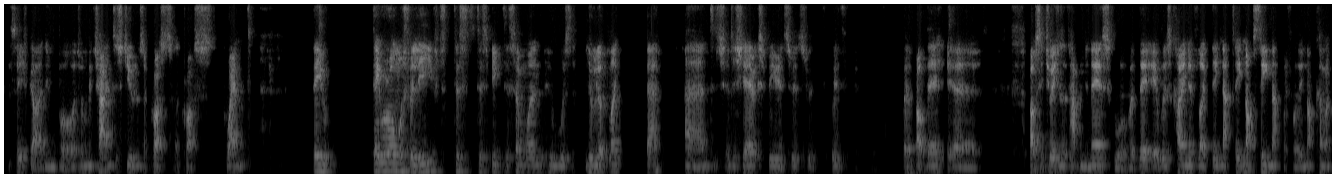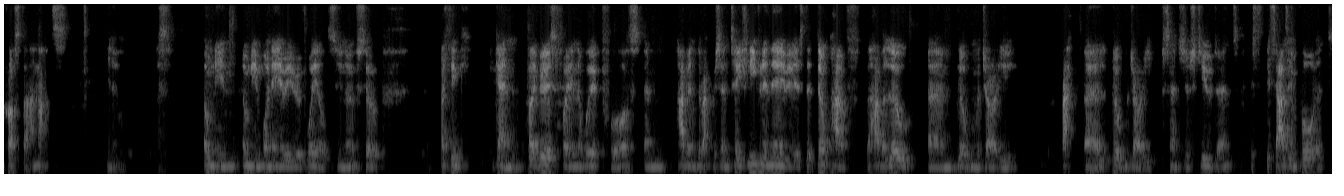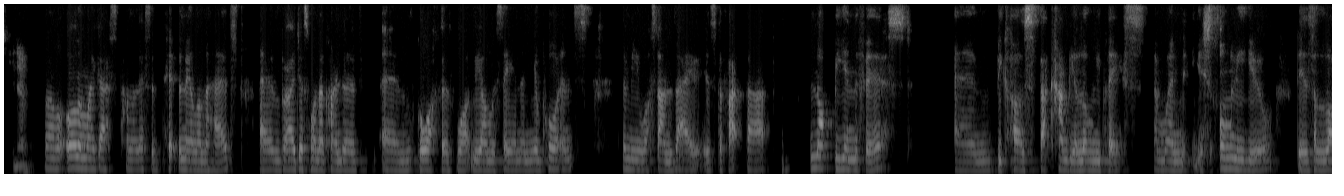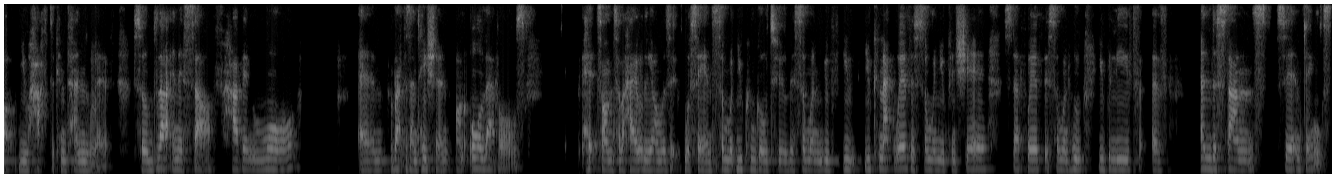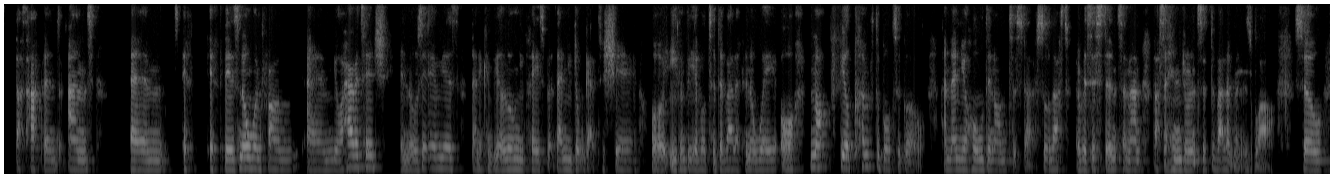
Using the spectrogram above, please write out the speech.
the safeguarding board, when we're chatting to students across across Gwent, they they were almost relieved to, to speak to someone who was who looked like them and to, share experiences with with about their uh, about situations that happened in their school. But they, it was kind of like they not they'd not seen that before. They'd not come across that, and that's you know only in only in one area of Wales. You know, so I think again diversifying the workforce and having the representation even in areas that don't have that have a low um, global majority uh, majority percentage of students, it's, it's as important, you know? Well, all of my guest panelists have hit the nail on the head. Um, but I just want to kind of um, go off of what Leon was saying and the importance for me, what stands out is the fact that not being the first, um, because that can be a lonely place. And when it's only you, there's a lot you have to contend with. So that in itself, having more um, representation on all levels. Hits on to the how Leon was was saying someone you can go to there's someone you you you connect with there's someone you can share stuff with there's someone who you believe of understands certain things that happened. And um, if there's no one from um, your heritage in those areas, then it can be a lonely place, but then you don't get to share or even be able to develop in a way or not feel comfortable to go. And then you're holding on to stuff. So that's a resistance and then that's a hindrance of development as well. So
